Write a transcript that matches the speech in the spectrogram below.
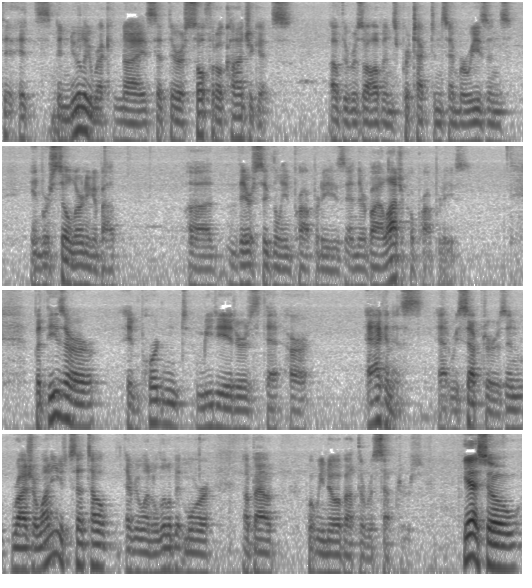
it's been newly recognized that there are sulfido conjugates of the resolvins, protectins, and maresins, and we're still learning about uh, their signaling properties and their biological properties. But these are important mediators that are agonists at receptors. And Raja, why don't you tell everyone a little bit more about what we know about the receptors? Yeah, so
